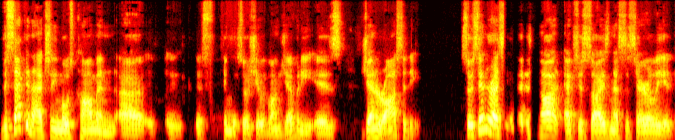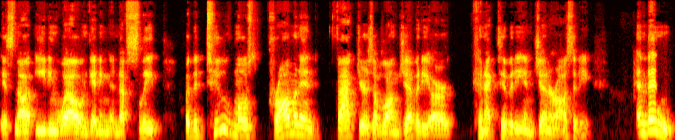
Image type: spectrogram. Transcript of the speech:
the second, actually, most common uh, thing associated with longevity is generosity. So it's interesting that it's not exercise necessarily, it's not eating well and getting enough sleep. But the two most prominent factors of longevity are connectivity and generosity. And then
